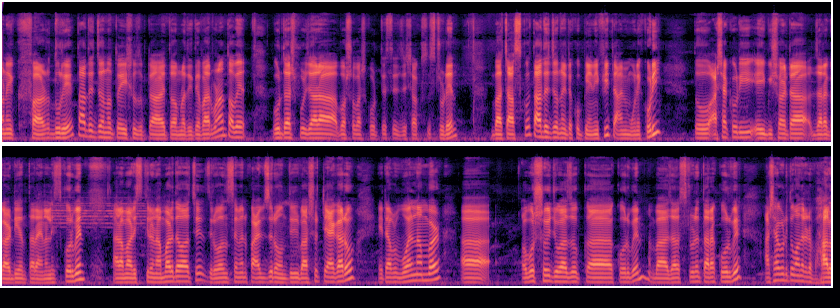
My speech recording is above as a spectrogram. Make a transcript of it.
অনেক ফার দূরে, তাদের জন্য তো এই সুযোগটা হয়তো আমরা দিতে পারব না। তবে গুরদাসপুর যারা বসবাস করতেছে যেসব স্টুডেন্ট বা চাষকো, তাদের জন্য এটা খুব বেনিফিট আমি মনে করি। তো আশা করি এই বিষয়টা যারা গার্ডিয়ান তারা অ্যানালিস করবেন। আর আমার স্ক্রিনে নাম্বার দেওয়া আছে zero one seven five zero উনত্রিশ বাষট্টি এগারো। এটা আমার মোবাইল নাম্বার অবশ্যই যোগাযোগ করবেন বা যারা স্টুডেন্ট তারা করবে। আশা করি তোমাদের একটা ভালো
